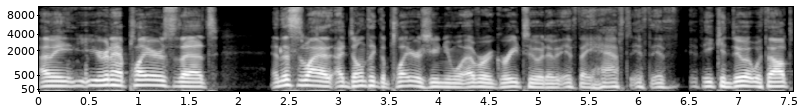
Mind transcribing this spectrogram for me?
I mean, you're going to have players that, and this is why I, don't think the players' union will ever agree to it if, if they have to, if, if, if he can do it without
